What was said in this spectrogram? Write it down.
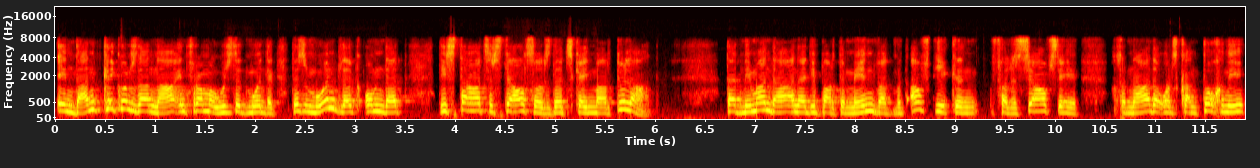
en dan kyk ons daarna en vra maar hoe is dit moontlik? Dis moontlik omdat die staat se stelsels dit skynbaar toelaat dat niemand daar in 'n departement wat met afteken vir hulle self sê genade ons kan tog nie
